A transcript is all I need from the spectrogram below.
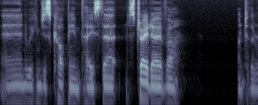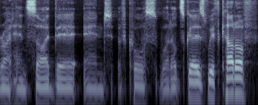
And we can just copy and paste that straight over onto the right hand side there. And of course, what else goes with cutoff?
